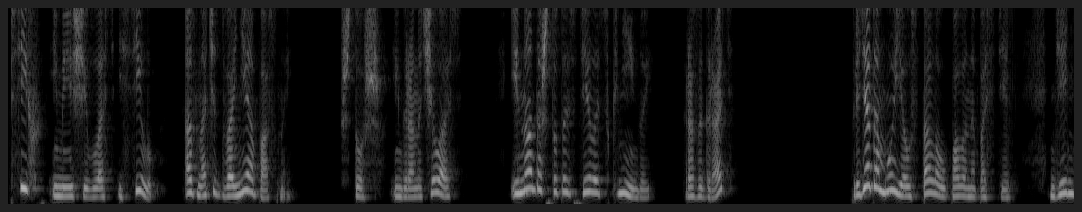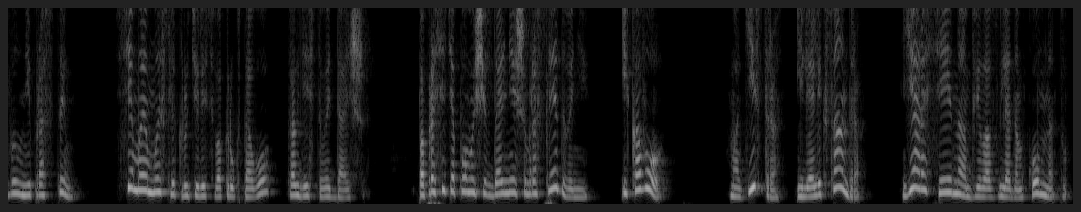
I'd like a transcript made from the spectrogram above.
«Псих, имеющий власть и силу, а значит, вдвойне опасный. Что ж, игра началась. И надо что-то сделать с книгой. Разыграть? Придя домой, я устала упала на постель. День был непростым. Все мои мысли крутились вокруг того, как действовать дальше. Попросить о помощи в дальнейшем расследовании? И кого? Магистра или Александра? Я рассеянно обвела взглядом комнату.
